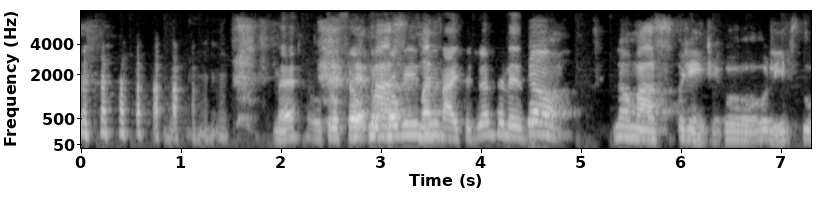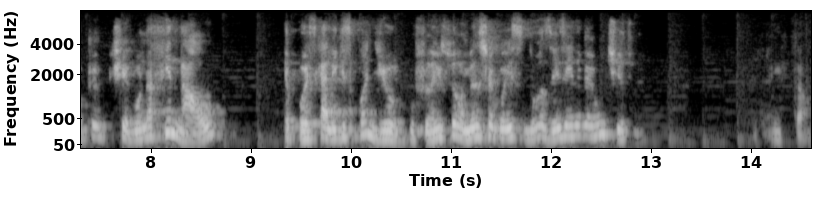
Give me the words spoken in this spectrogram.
né? O troféu, é, o troféu mas, ganhei mas, do United. Beleza. Não, não, mas, gente, o, o Leafs nunca chegou na final depois que a liga expandiu. O Flames pelo menos chegou isso duas vezes e ainda ganhou um título. Então.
